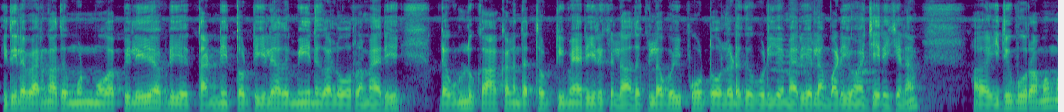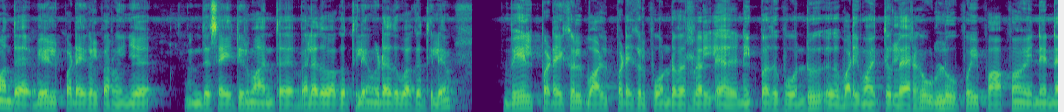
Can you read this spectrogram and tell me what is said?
இதில் பாருங்க அது முன் முகப்பிலேயே அப்படியே தண்ணி தொட்டியிலே அது மீன்கள் ஓடுற மாதிரி இந்த உள்ளுக்காக்கள் இந்த தொட்டி மாதிரி இருக்குல்ல அதுக்குள்ளே போய் ஃபோட்டோவில் எடுக்கக்கூடிய மாதிரி எல்லாம் வடிவமைச்சிருக்கணும் இருபுறமும் அந்த வேல் படைகள் பாருங்க இங்கே இந்த சைட்டிலும் அந்த வலது பக்கத்திலையும் இடது பக்கத்திலையும் வேல் படைகள் வாள்படைகள் போன்றவர்கள் நிற்பது போன்று வடிவமைத்துள்ளார்கள். உள்ளே போய் பார்ப்போம் என்னென்ன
